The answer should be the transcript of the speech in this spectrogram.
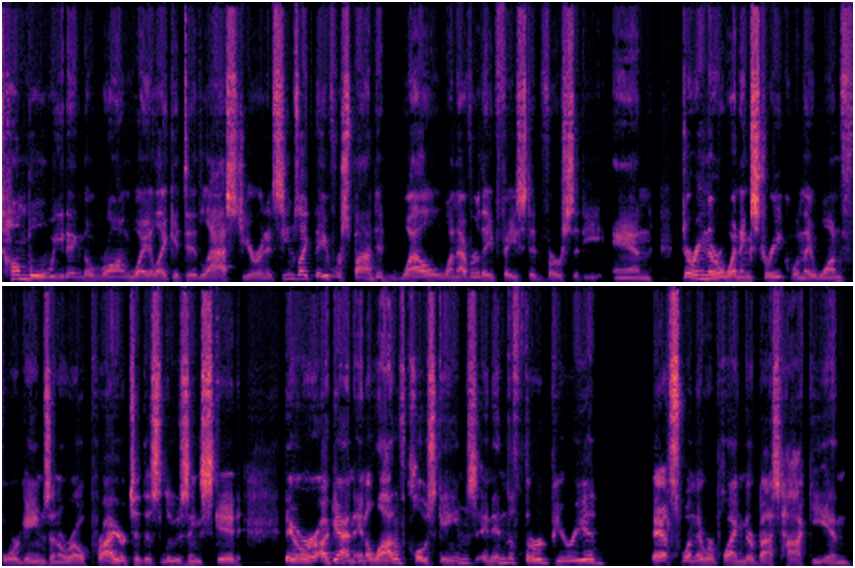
tumbleweeding the wrong way like it did last year. And it seems like they've responded well whenever they've faced adversity. And during their winning streak, when they won four games in a row prior to this losing skid, they were again in a lot of close games. And in the third period, that's when they were playing their best hockey. And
